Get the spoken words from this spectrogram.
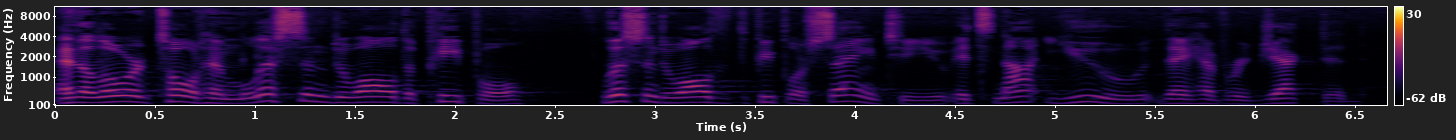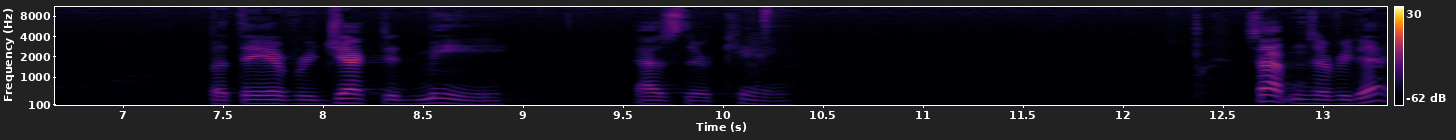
And the Lord told him, Listen to all the people, listen to all that the people are saying to you. It's not you they have rejected, but they have rejected me as their king. This happens every day.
